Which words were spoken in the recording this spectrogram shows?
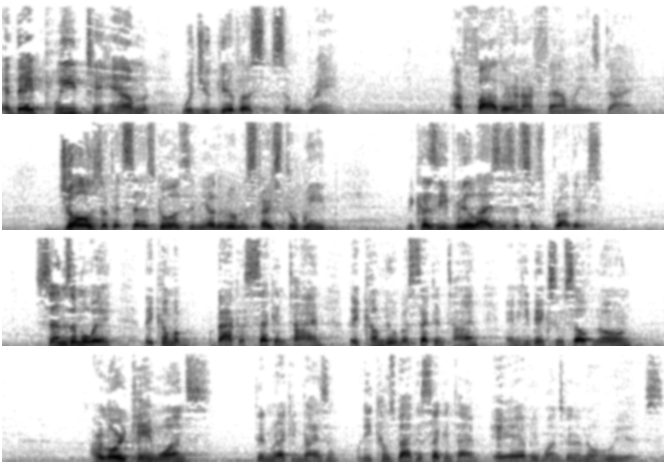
And they plead to him would you give us some grain? Our father and our family is dying. Joseph, it says, goes in the other room and starts to weep because he realizes it's his brothers. Sends them away. They come back a second time. They come to him a second time, and he makes himself known. Our Lord came once, didn't recognize him. When he comes back a second time, everyone's going to know who he is.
